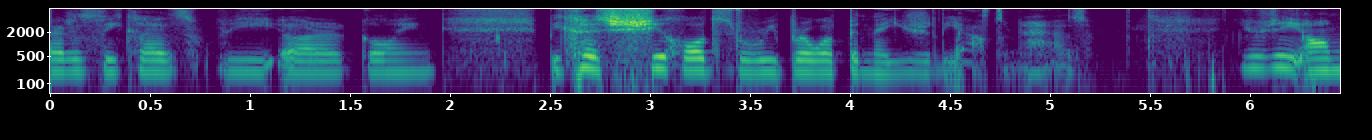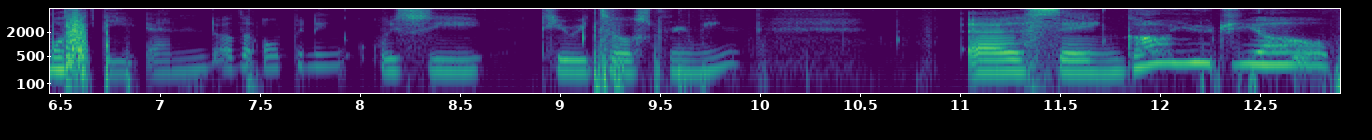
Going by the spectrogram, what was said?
That is because we are going, because she holds the Reaper weapon that usually Asuna has. Usually, almost at the end of the opening, we see Kirito screaming, uh, saying, Go Eugeo!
